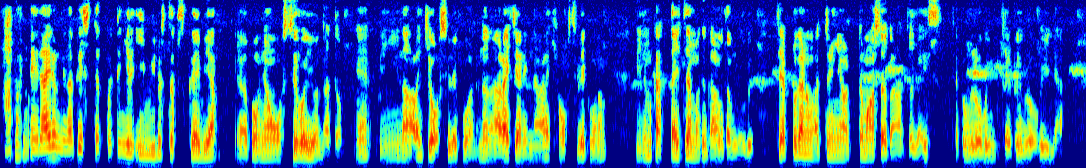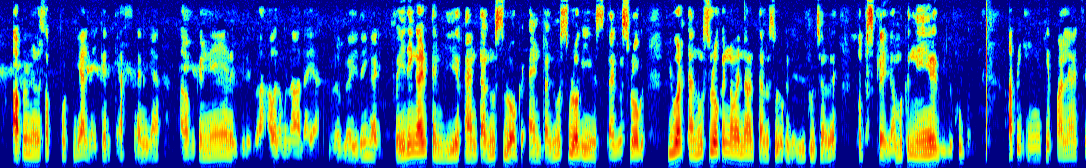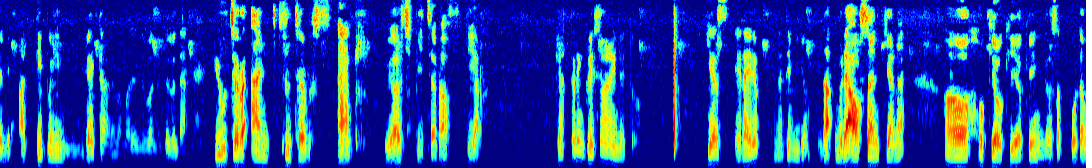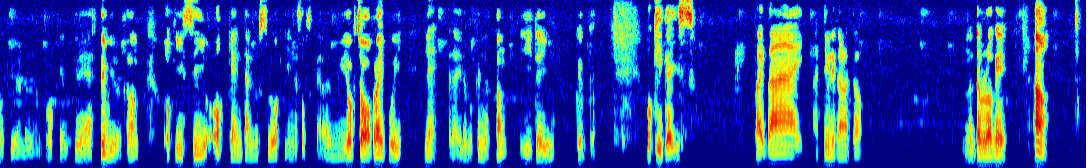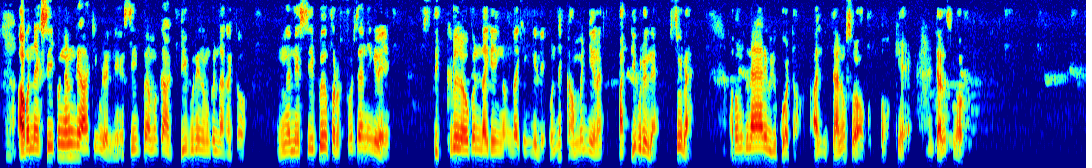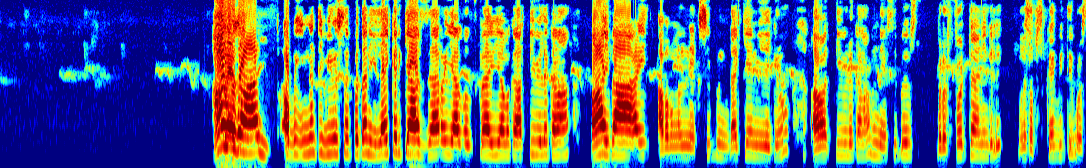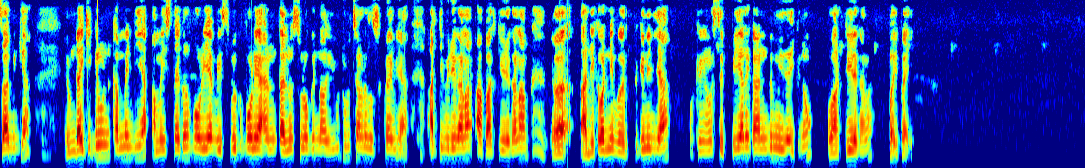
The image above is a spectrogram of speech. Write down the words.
അപ്പം ഏതായാലും നിങ്ങൾക്ക് ഇഷ്ടപ്പെട്ടെങ്കിൽ ഈ വീഡിയോ സബ്സ്ക്രൈബ് ചെയ്യാം. അപ്പോൾ ഞാൻ ഹോസ്റ്റലിൽ പോയി വന്നാട്ടോ ഏഹ് ഈ നാളേക്ക് ഹോസ്റ്റലിലേക്ക് പോകാം ഇന്ന് ഞായറാഴ്ചയാണ് നാളേക്ക് ഹോസ്റ്റലിലേക്ക് പോകണം പിന്നെ നമുക്ക് അത്താഴ്ച നമുക്ക് കാണാത്ത വ്ലോഗ് ചിലപ്പോൾ കാണും അത്ര ഞാൻ ഒറ്റ മാസമൊക്കെ കാണാത്തത് ഗൈസ് ചിലപ്പോൾ വ്ലോഗ് ചെയ്യും ചിലപ്പോൾ ഇല്ല അപ്പം നിങ്ങൾ സപ്പോർട്ട് ചെയ്യുക ലൈക്ക് അടിക്കുക ഷെയർ ചെയ്യുക അത് നമുക്ക് നേരെ വരിക അവർ നമ്മൾ നാടായ നമ്മുടെ വൈദ്യങ്കാരി വൈദ്യങ്കാരി Tanveer and Tanu's vlog and Tanu's vlog is Tanu's vlog you are Tanu's vlog എന്ന് പറഞ്ഞാൽ തനൂസ് ബ്ലോഗിന്റെ യൂട്യൂബ് ചാനൽ സബ്സ്ക്രൈബ് നമുക്ക് നേരെ വീഡിയോ അപ്പം എനിക്ക് പറയാൻ വെച്ചാൽ അടിപൊളി വീഡിയോ ആയിട്ടാണ് നമ്മൾ ഇന്ന് വന്നിട്ടുള്ളത്. Future and futures and reels feature of year അത്ര ഇൻക്രീസ് ആണില്ല കേട്ടോ യെസ് ഏതായാലും ഇന്നത്തെ വീഡിയോ ഇതാ ഇവിടെ അവസാനിക്കുകയാണ്. ഓക്കെ ഓക്കെ ഓക്കെ നിങ്ങളുടെ സപ്പോർട്ട് നമുക്ക് വേണ്ടത്. ഓക്കെ നമുക്ക് നേരത്തെ വീഡിയോ വെക്കണം okay C okay and thanks okay എന്റെ സബ്സ്ക്രൈബർ വീഡിയോ ഓവറായി പോയി. അല്ലേ ഏതായാലും നമുക്ക് നിർത്താം. ഈ time okay okay okay guys bye bye അടിപൊളി കാണാട്ടോ. ഇന്നത്തെ ബ്ലോഗേ ആ. അപ്പം നെക്സ്റ്റ് ഇപ്പം ഇങ്ങനെ അടിപൊളി ഇപ്പം നമുക്ക് അടിപൊളി നമുക്ക് ഉണ്ടാക്കാട്ടോ നിങ്ങൾ നെസീപ്പ് പ്രിഫർ ചെയ്യുന്നെങ്കിലേ സ്റ്റിക്കർ ലോഗോ ഉണ്ടാക്കി നിങ്ങൾ ഉണ്ടാക്കിയെങ്കിലേ ഒന്ന് കമന്റ് ചെയ്യണം. അടിപൊളിയല്ലേ? സുഖല്ലേ? അപ്പൊ നമുക്ക് നേരെ വിളിക്കും കേട്ടോ അത് Tanus vlog okay Tanus vlog hello guys അപ്പൊ ഇന്നത്തെ വീഡിയോസ് ഇപ്പൊ തന്നെ ലൈക്ക് അടിക്കുക ഷെയർ ചെയ്യുക സബ്സ്ക്രൈബ് ചെയ്യുക. നമുക്ക് ആ ടി വിയിൽ കാണാം. ബൈ ബൈ അപ്പൊ നിങ്ങൾ നെക്സ്റ്റ് ഇപ്പ് ഉണ്ടാക്കിയാൽ വിചാരിക്കുന്നു. ആ ആക്റ്റീവിൽ കാണാം. നെക്സ്റ്റ് ഇപ്പ് പ്രിഫർട്ട് ആണെങ്കിൽ നിങ്ങൾ സബ്സ്ക്രൈബ് ചെയ്ത് പ്രോത്സാഹിപ്പിക്കുക. ഉണ്ടാക്കിയെങ്കിലും കമന്റ് ചെയ്യുക. അമ്മ ഇൻസ്റ്റാഗ്രാം ഫോളോ ചെയ്യുക ഫേസ്ബുക്ക് ഫോളോ ചെയ്യുക തലൂസ് ഉണ്ടാവും യൂട്യൂബ് ചാനൽ സബ്സ്ക്രൈബ് ചെയ്യുക. ആക്റ്റീവിൽ കാണാം. അപ്പോൾ അത്തി വീഡിയോ കാണാം. അതൊക്കെ പറഞ്ഞ് വെറുപ്പിക്കുന്നില്ല ഓക്കെ നിങ്ങൾ സെപ്പിയാറെ കണ്ടു വിചാരിക്കുന്നു. അത്തി വീഡിയോ കാണാം. Bye bye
